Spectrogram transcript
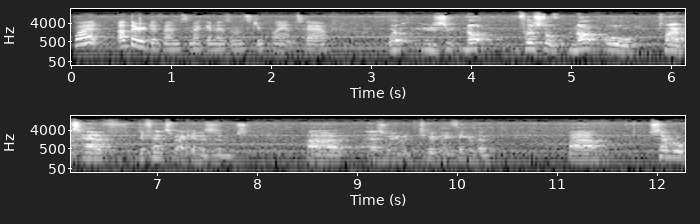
What other defense mechanisms do plants have? Well, you see, not first of all, not all plants have defense mechanisms uh, as we would typically think of them. Um, several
